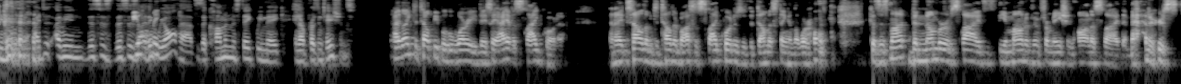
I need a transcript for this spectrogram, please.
You know, I, just, I mean, this is this is. I think make, we all have. This is a common mistake we make in our presentations. I like to tell people who worry. They say I have a slide quota, and I tell them to tell their bosses slide quotas are the dumbest thing in the world because it's not the number of slides, it's the amount of information on a slide that matters.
